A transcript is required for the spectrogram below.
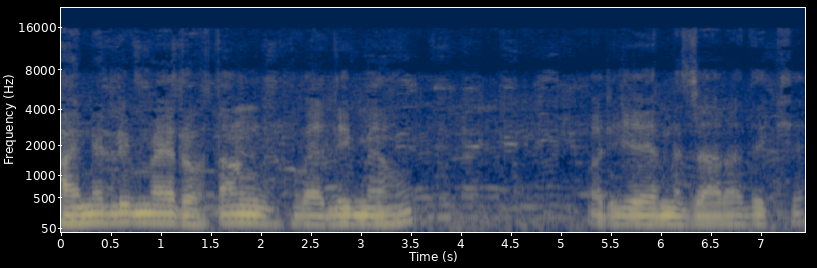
फाइनली मैं रोहतांग वैली में हूँ। और ये नज़ारा देखिए।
